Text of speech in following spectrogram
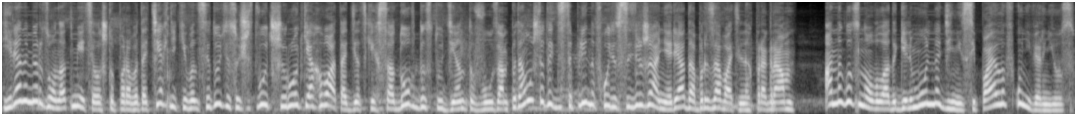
Елена Мирзон отметила, что по робототехнике в институте существует широкий охват от детских садов до студентов вуза, потому что эта дисциплина входит в содержание ряда образовательных программ. Анна Глазунова, Лада Гельмульна, Денис Сипайлов, Универньюз.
